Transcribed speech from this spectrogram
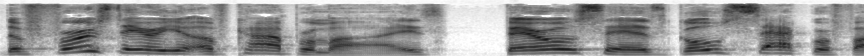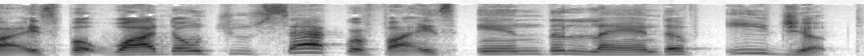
the first area of compromise, Pharaoh says, Go sacrifice, but why don't you sacrifice in the land of Egypt?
